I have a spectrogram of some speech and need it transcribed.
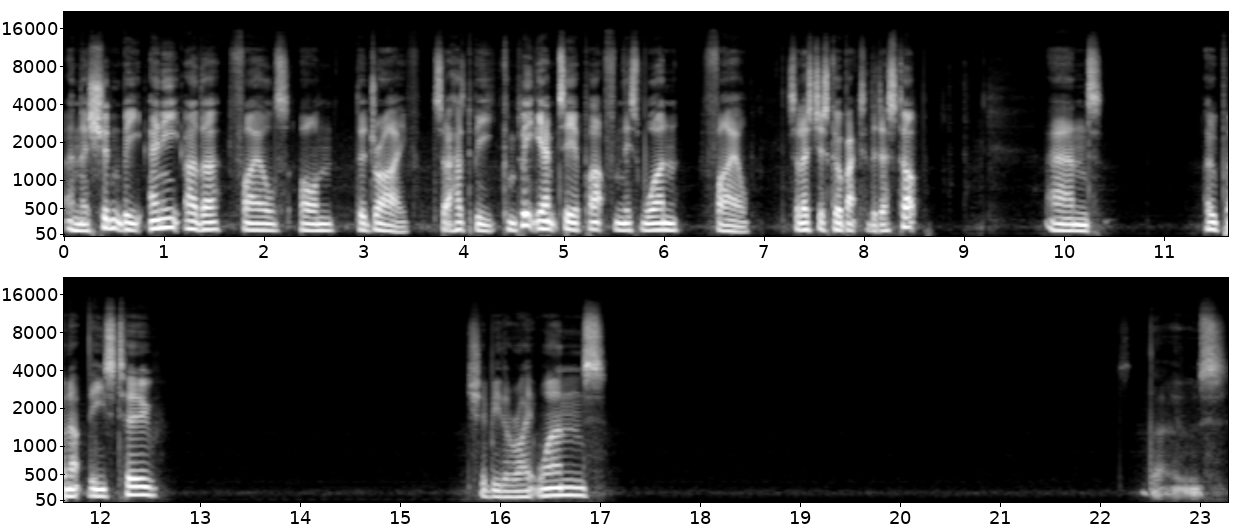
and there shouldn't be any other files on the drive. So it has to be completely empty apart from this one file. So let's just go back to the desktop and open up these two. Should be the right ones. Those.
